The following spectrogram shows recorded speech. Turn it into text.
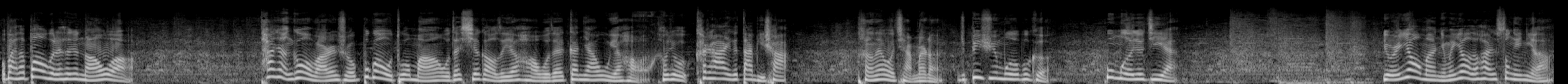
我把它抱过来，它就挠我。他想跟我玩的时候，不管我多忙，我在写稿子也好，我在干家务也好，他就咔嚓一个大劈叉，躺在我前面了，你就必须摸不可，不摸就急眼。有人要吗？你们要的话就送给你了。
